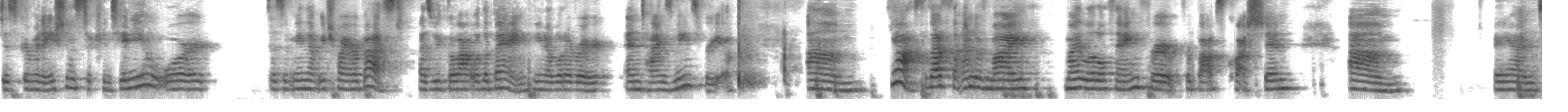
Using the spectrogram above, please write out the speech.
discriminations to continue or does it mean that we try our best as we go out with a bang you know whatever end times means for you? Um, yeah so that's the end of my my little thing for for bob's question. Um, and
